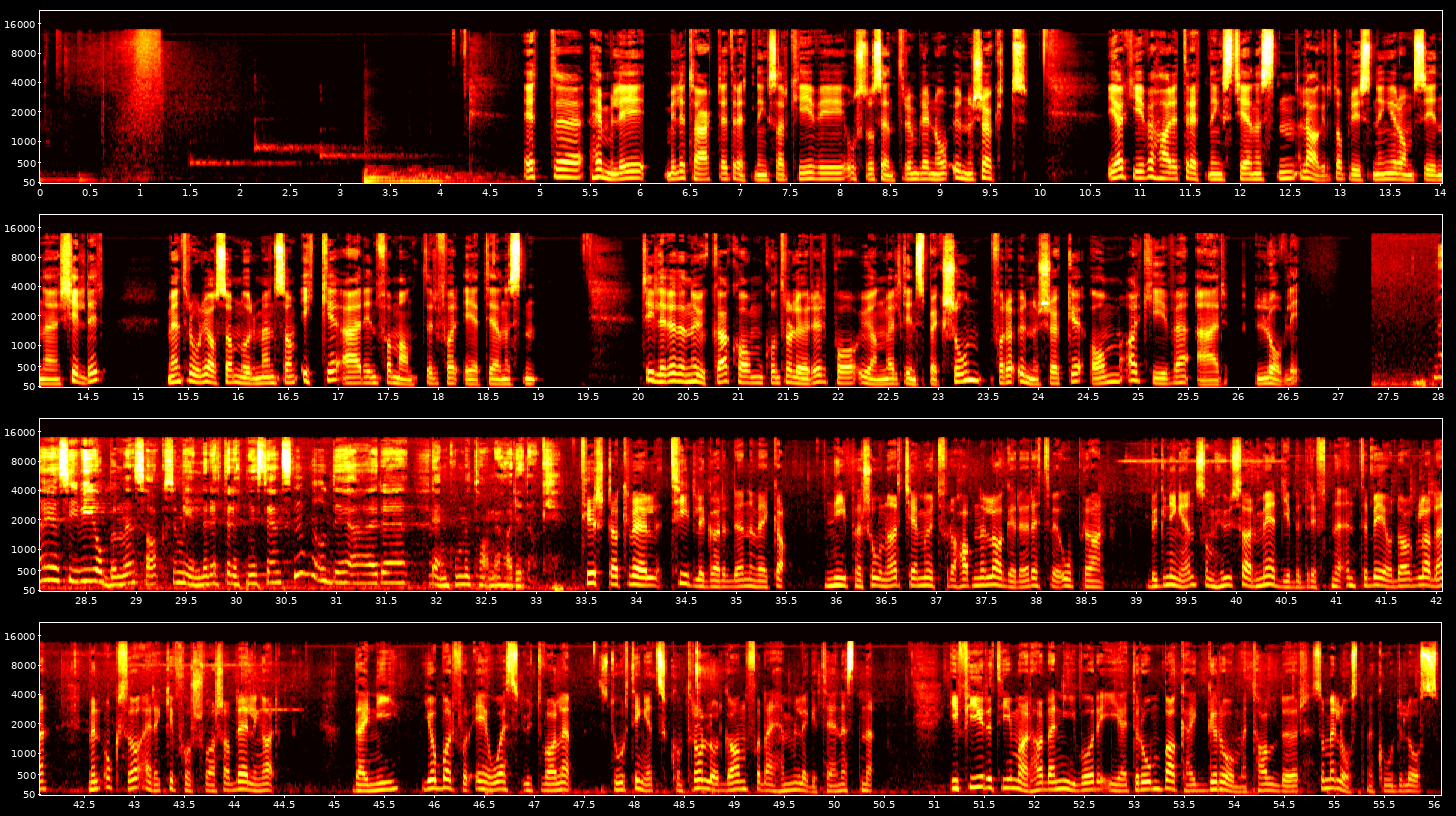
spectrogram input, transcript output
Et uh, hemmelig militært etterretningsarkiv i Oslo sentrum blir nå undersøkt. I arkivet har Etterretningstjenesten lagret opplysninger om sine kilder, men trolig også om nordmenn som ikke er informanter for E-tjenesten. Tidligere denne uka kom kontrollører på uanmeldt inspeksjon for å undersøke om arkivet er lovlig. Nei, jeg sier Vi jobber med en sak som gjelder Etterretningstjenesten, og det er eh, den kommentaren jeg har i dag. Tirsdag kveld tidligere denne veka. Ni personer kommer ut fra havnelageret rett ved Operaen. Bygningen som huser mediebedriftene NTB og Dagbladet, men også en rekke forsvarsavdelinger. De ni jobber for EOS-utvalget, Stortingets kontrollorgan for de hemmelige tjenestene. I fire timer har de ni vært i et rom bak ei grå metalldør som er låst med kodelås.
